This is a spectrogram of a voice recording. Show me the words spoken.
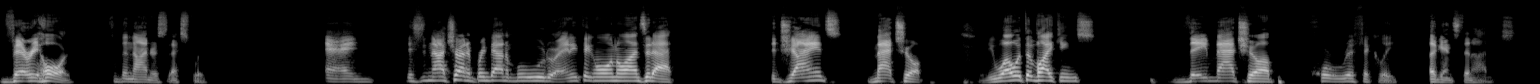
very hard for the Niners next week. And this is not trying to bring down a mood or anything along the lines of that. The Giants match up pretty well with the Vikings. They match up horrifically against the Niners.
